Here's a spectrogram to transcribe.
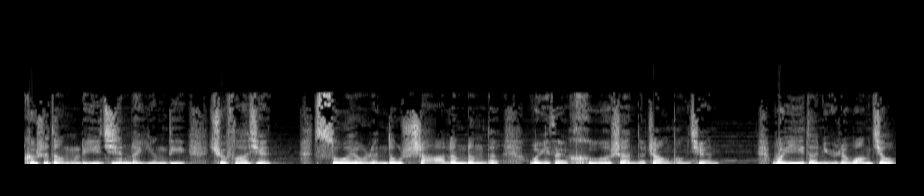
可是等离近了营地，却发现所有人都傻愣愣的围在和善的帐篷前，唯一的女人王娇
